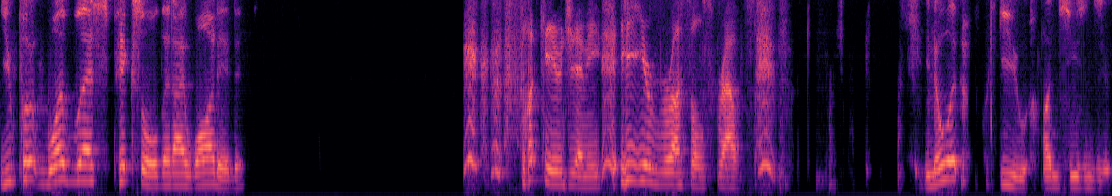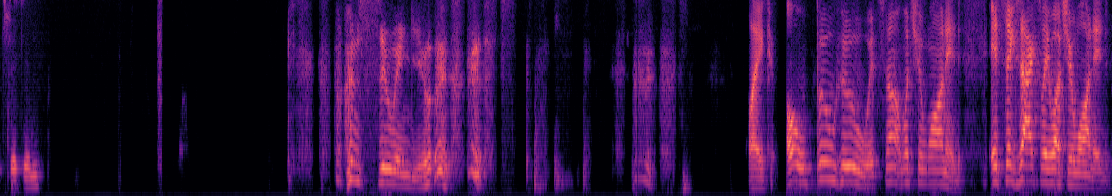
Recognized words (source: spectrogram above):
You put one less pixel that I wanted. Fuck you, Jimmy. Eat your Brussels sprouts. You know what? Fuck you unseasons your chicken. I'm suing you. like, oh, boo hoo, it's not what you wanted. It's exactly what you wanted.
